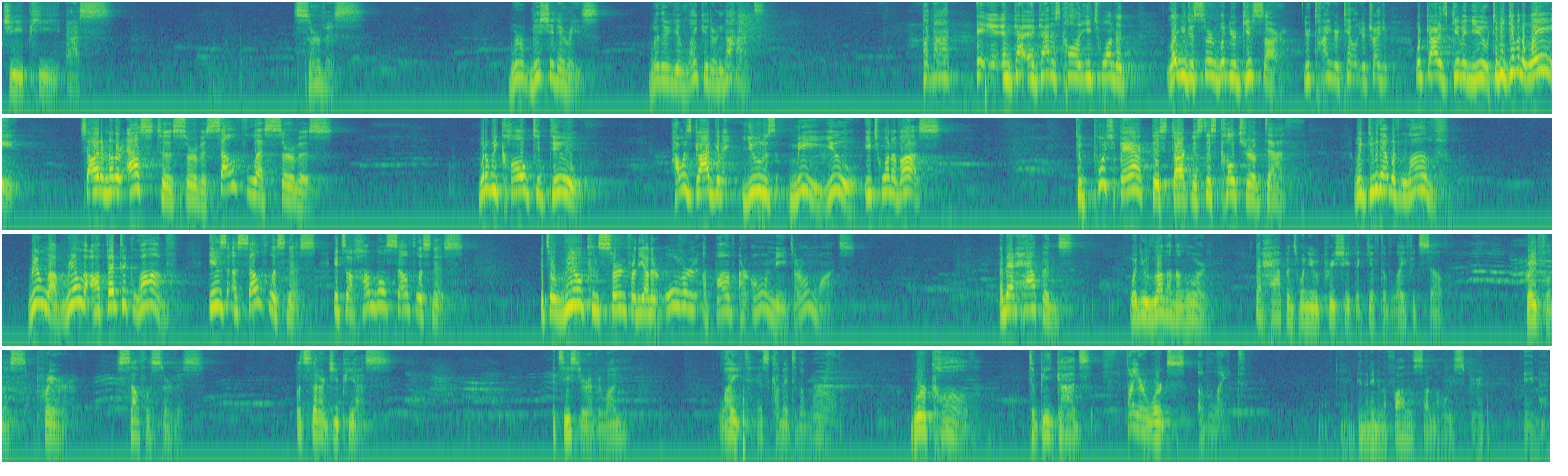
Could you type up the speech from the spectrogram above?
GPS. Service. We're missionaries, whether you like it or not. But not, and God, and God is calling each one to let you discern what your gifts are your time, your talent, your treasure, what God has given you to be given away. So I'll add another S to service selfless service. What are we called to do? How is God going to use me, you, each one of us, to push back this darkness, this culture of death? We do that with love. Real love, real authentic love is a selflessness. It's a humble selflessness. It's a real concern for the other over and above our own needs, our own wants. And that happens when you love on the Lord. That happens when you appreciate the gift of life itself. Gratefulness, prayer, selfless service. Let's set our GPS. It's Easter, everyone. Light has come into the world. We're called to be God's fireworks of light. In the name of the Father, the Son, and the Holy Spirit, amen.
